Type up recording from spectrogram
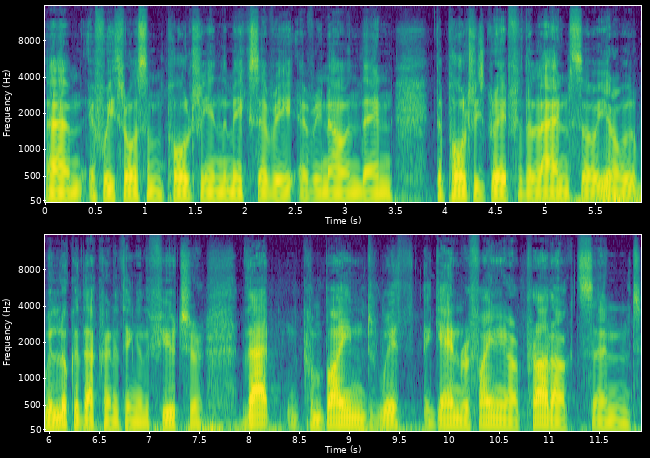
Um, if we throw some poultry in the mix every every now and then, the poultry is great for the land. So you know we'll, we'll, look at that kind of thing in the future. That combined with again refining our products and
